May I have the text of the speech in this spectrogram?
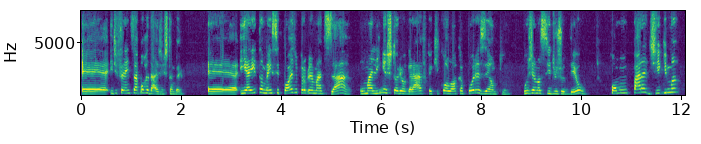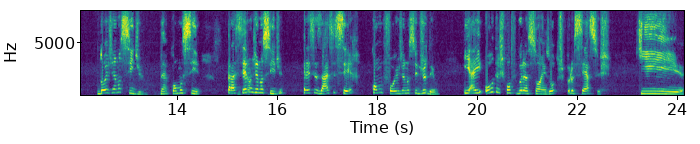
É, e diferentes abordagens também. É, e aí também se pode problematizar uma linha historiográfica que coloca, por exemplo, o genocídio judeu como um paradigma do genocídio, né? como se, para ser um genocídio, precisasse ser como foi o genocídio judeu. E aí outras configurações, outros processos que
